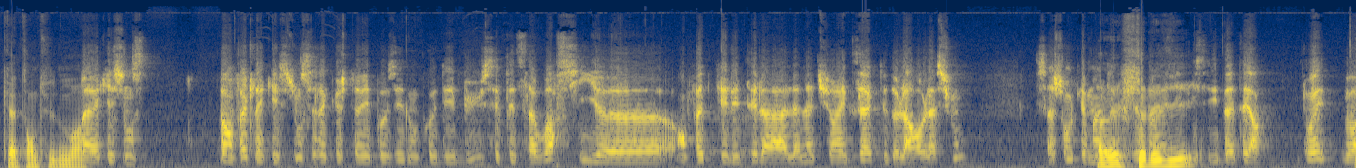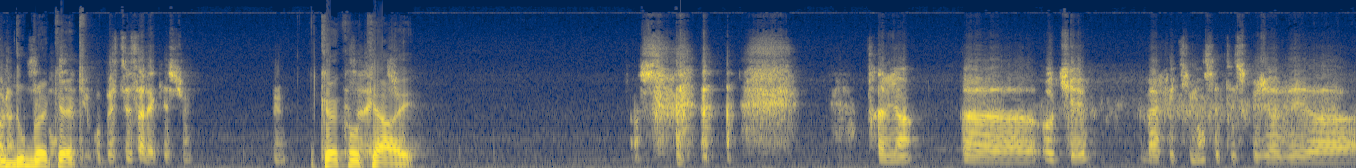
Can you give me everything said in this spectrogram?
Qu'attends-tu de moi? Bah, La question, bah, en fait, la question, c'est celle que je t'avais posée donc au début, c'était de savoir si, euh, en fait, quelle était la, nature exacte de la relation, sachant qu'elle m'a je te l'ai dit. Célibataire. Oui, voilà. Double cut. C'était ça la question. Que au carré. Très bien. Euh, ok. Bah, effectivement, c'était ce que j'avais. Euh,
